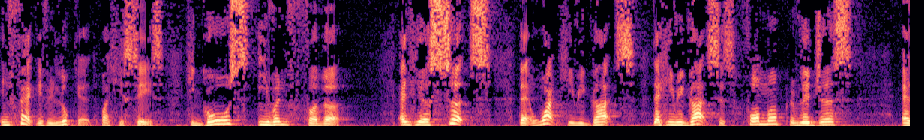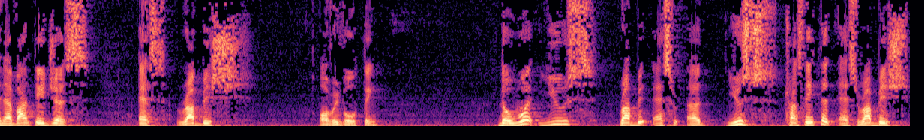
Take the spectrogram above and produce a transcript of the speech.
In fact, if you look at what he says, he goes even further and he asserts that what he regards, that he regards his former privileges and advantages as rubbish or revolting. The word used, as, uh, used translated as rubbish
